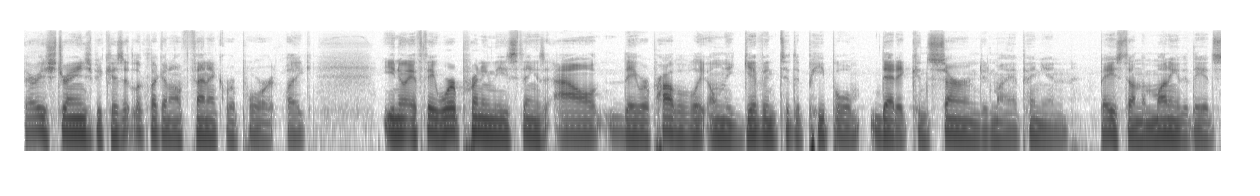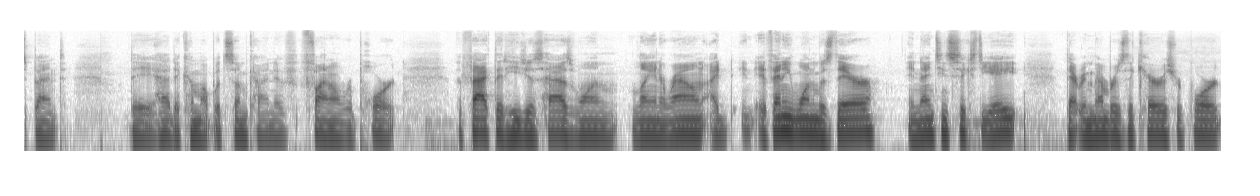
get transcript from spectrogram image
very strange because it looked like an authentic report. Like, you know, if they were printing these things out, they were probably only given to the people that it concerned, in my opinion, based on the money that they had spent. They had to come up with some kind of final report. The fact that he just has one laying around, I, if anyone was there in 1968 that remembers the Karras report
